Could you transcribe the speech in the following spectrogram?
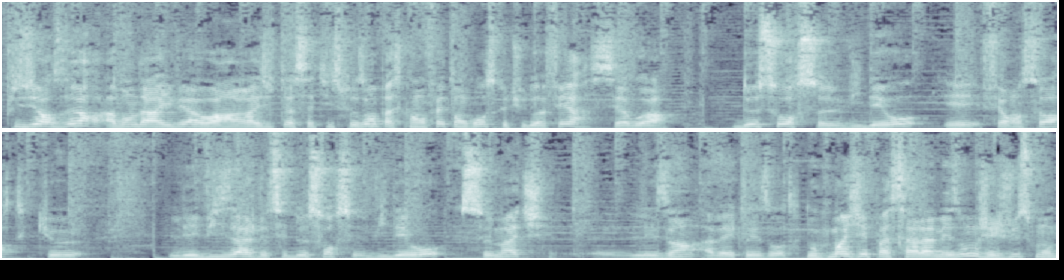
plusieurs heures avant d'arriver à avoir un résultat satisfaisant parce qu'en fait, en gros, ce que tu dois faire, c'est avoir deux sources vidéo et faire en sorte que les visages de ces deux sources vidéo se matchent les uns avec les autres. Donc moi j'ai passé à la maison, j'ai juste mon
